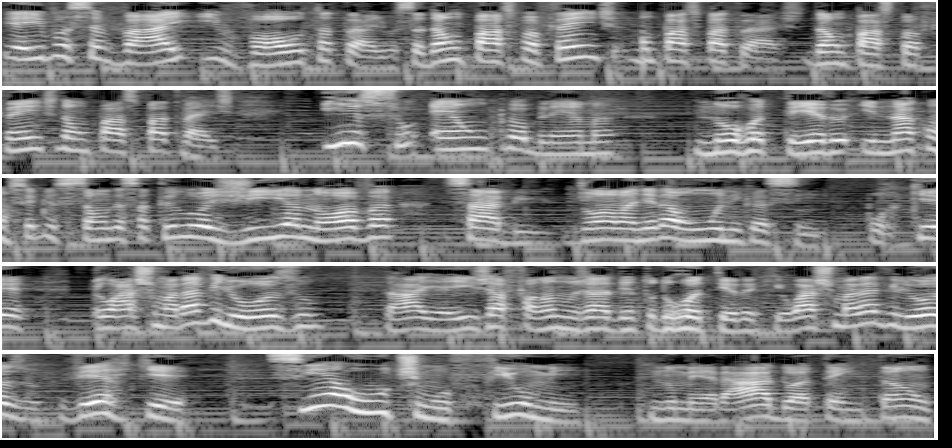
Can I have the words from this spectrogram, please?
E aí você vai e volta atrás. Você dá um passo para frente, dá um passo para trás, dá um passo para frente, dá um passo para trás. Isso é um problema no roteiro e na concepção dessa trilogia nova, sabe? De uma maneira única, assim. Porque eu acho maravilhoso, tá? E aí já falando já dentro do roteiro aqui, eu acho maravilhoso ver que se é o último filme numerado até então,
